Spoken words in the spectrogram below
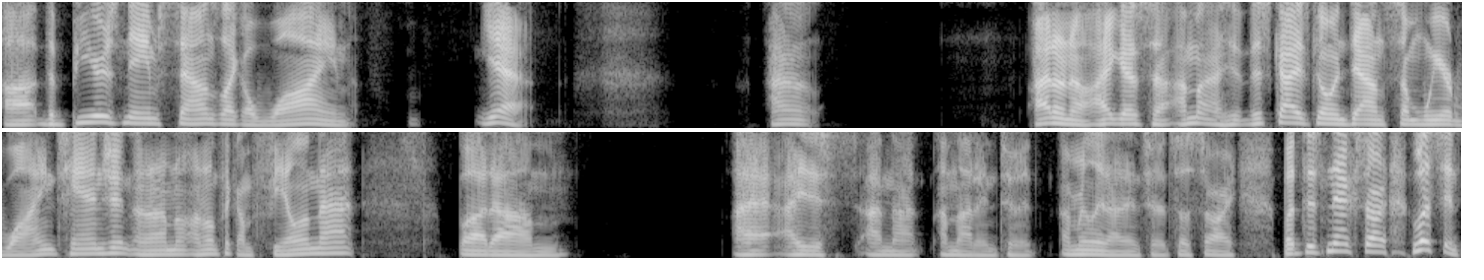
Uh, the beer's name sounds like a wine. Yeah. I don't. I don't know. I guess uh, I'm not. This guy's going down some weird wine tangent, and I'm. I don't think I'm feeling that. But um, I I just I'm not I'm not into it. I'm really not into it. So sorry. But this next art, listen,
